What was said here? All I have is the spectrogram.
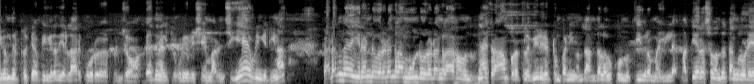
இருந்துகிட்ருக்கு அப்படிங்கிறது எல்லாருக்கும் ஒரு கொஞ்சம் வேதனை அளிக்கக்கூடிய ஒரு விஷயமா இருந்துச்சு. ஏன் அப்படின்னு கேட்டிங்கன்னா கடந்த இரண்டு வருடங்களாக மூன்று வருடங்களாக வந்து கிராமப்புறத்தில் வீடு கட்டும் பணி வந்து அந்த அளவுக்கு ஒன்றும் தீவிரமாக இல்லை. மத்திய அரசு வந்து தங்களுடைய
